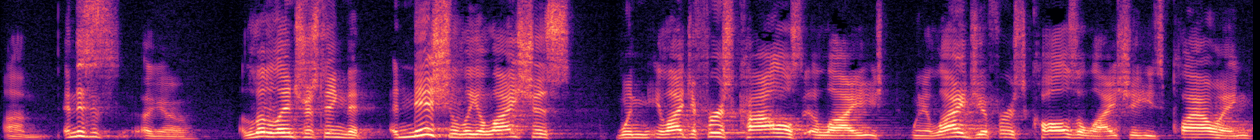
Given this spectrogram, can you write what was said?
Um, and this is uh, you know, a little interesting that initially Elisha's, when Elijah first calls Elijah, when Elijah first calls Elisha, he's plowing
